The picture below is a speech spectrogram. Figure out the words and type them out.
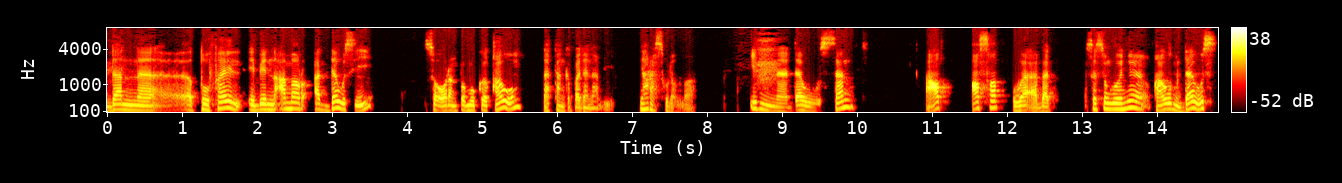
dan uh, Tufail ibn Amr ad-Dawsi seorang pemuka kaum datang kepada Nabi. Ya Rasulullah, inna dausan asab wa abad. Sesungguhnya kaum Daus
